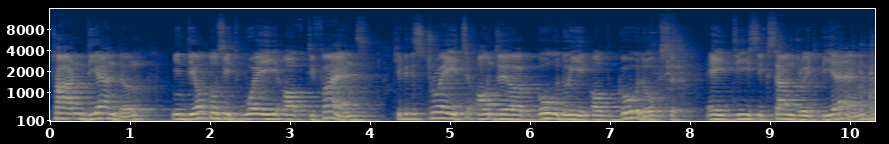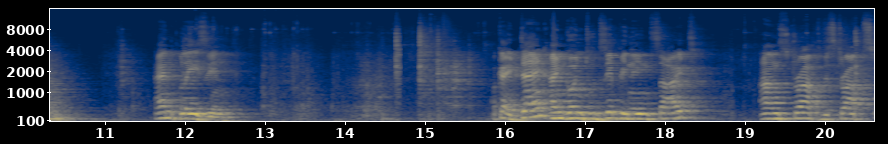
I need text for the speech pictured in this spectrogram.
turn the handle in the opposite way of fans, keep it straight on the body of Godox AD600BM and in. Okay, then I'm going to zip it inside, unstrap the straps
